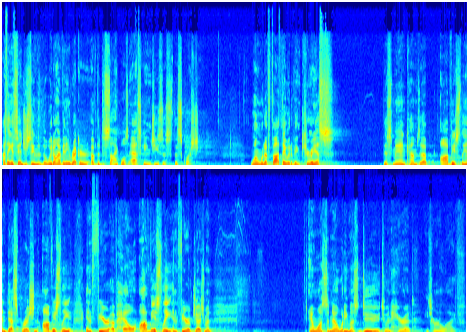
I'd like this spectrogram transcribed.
I think it's interesting that we don't have any record of the disciples asking Jesus this question. One would have thought they would have been curious. This man comes up obviously in desperation, obviously in fear of hell, obviously in fear of judgment, and wants to know what he must do to inherit eternal life.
